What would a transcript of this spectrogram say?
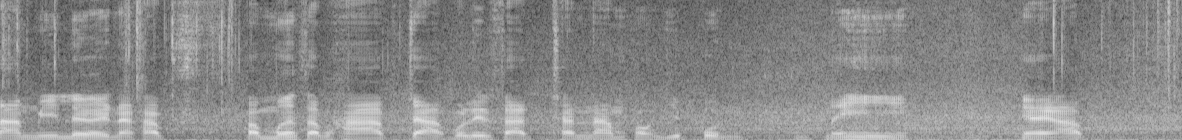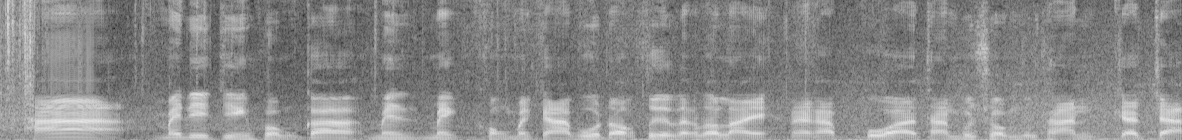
ตามนี้เลยนะครับ ประเมินสภาพจากบริษัทชั้นนำของญี่ปุ่นนี่ไงครับ ถ้าไม่ดีจริงผมก็ไม่ไม่คงไม่กล้าพูดออกสื่อสักเท่าไหร่นะครับกลัวท่านผู้ชมทุกท่านก็จะ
